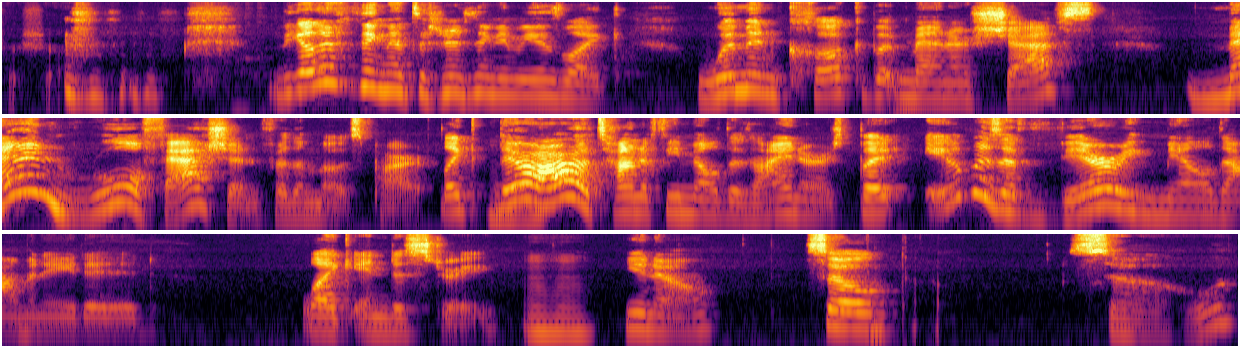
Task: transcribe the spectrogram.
for sure. the other thing that's interesting to me is like women cook but men are chefs. Men rule fashion for the most part. Like there are a ton of female designers, but it was a very male dominated like industry. mm-hmm. You know? So so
